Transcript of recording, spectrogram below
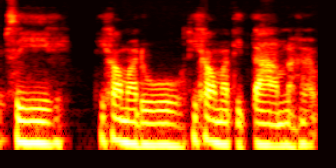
FC ที่เข้ามาดูที่เข้ามาติดตามนะครับ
